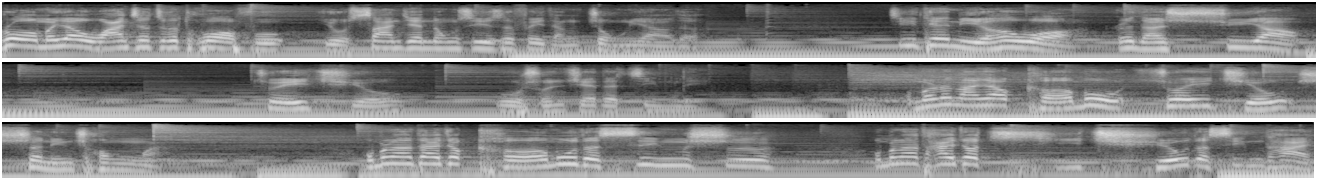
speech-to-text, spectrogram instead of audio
若我们要完成这个托付，有三件东西是非常重要的。今天你和我仍然需要追求五旬节的经历，我们仍然要渴慕追求圣灵充满，我们仍然带着渴慕的心思，我们仍然带着祈求的心态，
